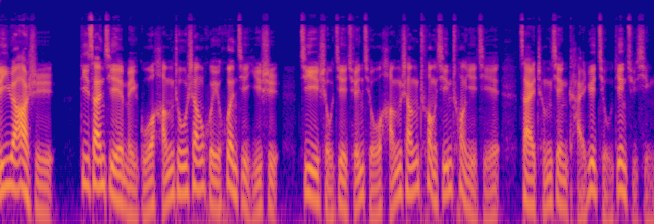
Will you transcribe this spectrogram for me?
十一月二十日，第三届美国杭州商会换届仪式暨首届全球杭商创新创业节在呈现凯悦酒店举行。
